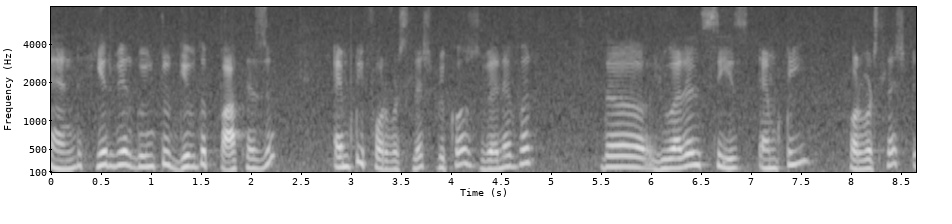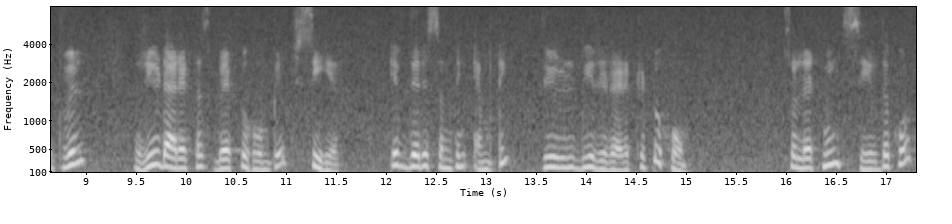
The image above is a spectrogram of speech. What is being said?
and here we are going to give the path as empty forward slash because whenever the URL sees empty forward slash it will redirect us back to home page. See here. If there is something empty we will be redirected to home. So let me save the code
